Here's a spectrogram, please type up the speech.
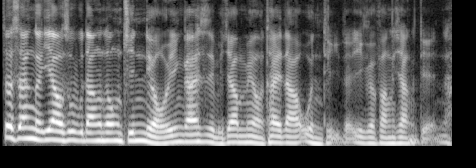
这三个要素当中，金流应该是比较没有太大问题的一个方向点呐。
